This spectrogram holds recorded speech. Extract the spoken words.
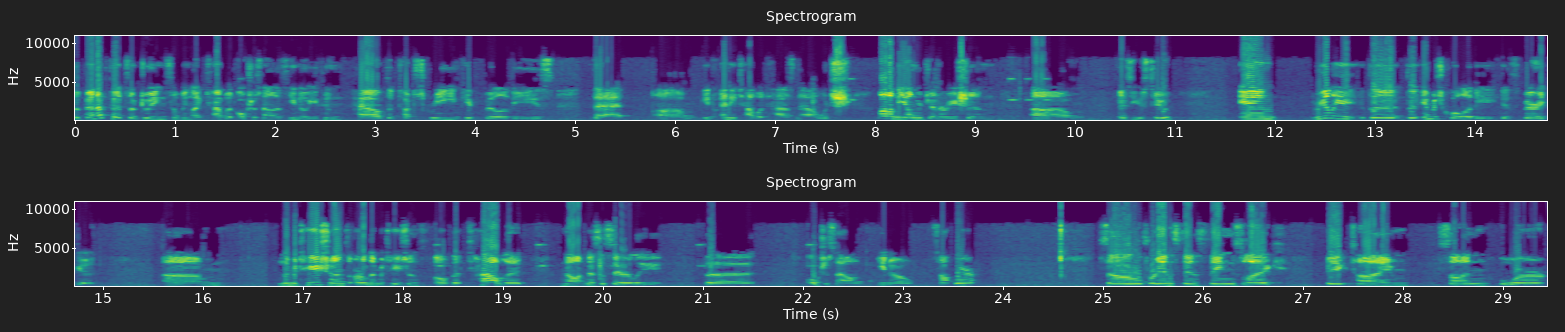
the benefits of doing something like tablet ultrasound is, you know, you can have the touchscreen capabilities that um, you know any tablet has now, which a lot of the younger generation um, is used to, and really the the image quality is very good. Um, limitations are limitations of the tablet, not necessarily the ultrasound, you know, software. So, for instance, things like big time sun or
